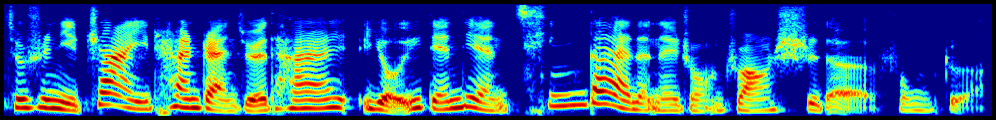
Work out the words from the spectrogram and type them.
就是你乍一看感觉它有一点点清代的那种装饰的风格，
